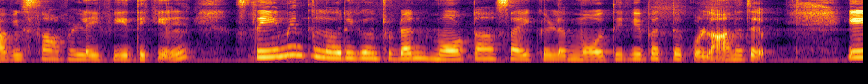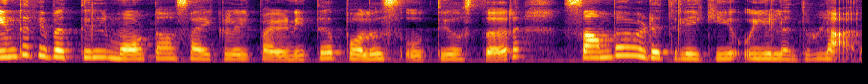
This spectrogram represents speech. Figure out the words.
அவிசாவளை வீதியில் சீமெந்த லொரியொன்றுடன் மோட்டார் சைக்கிளும் மோதி விபத்துக்குள்ளானது. இந்த விபத்தில் மோட்டார் சைக்கிளில் பயணித்த போலீஸ் உத்தியோகஸ்தர் சம்பவ இடத்திலேயே உயிரிழந்துள்ளார்.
